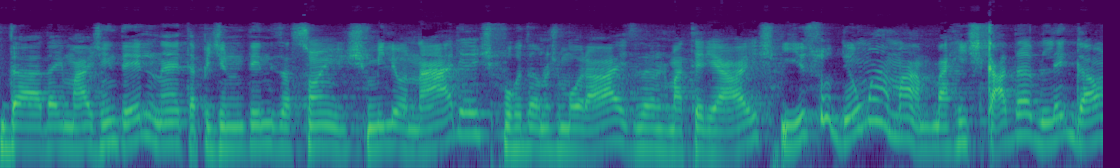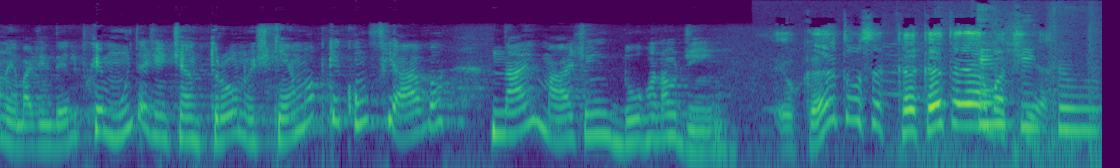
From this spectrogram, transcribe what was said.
da, da imagem dele, né? Está pedindo indenizações milionárias por danos morais, danos materiais. E isso deu uma, uma, uma arriscada legal na imagem dele, porque muita gente entrou no esquema porque confiava na imagem do Ronaldinho. Eu canto ou você canta aí, Matinha? Egito,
